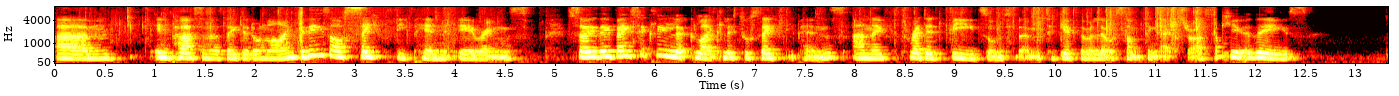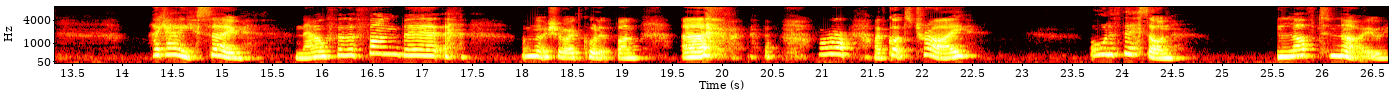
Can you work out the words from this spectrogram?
um, in person as they did online. These are safety pin earrings. So they basically look like little safety pins and they've threaded beads onto them to give them a little something extra. How cute are these? Okay, so now for the fun bit. I'm not sure I'd call it fun. Uh, I've got to try all of this on. Love to know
